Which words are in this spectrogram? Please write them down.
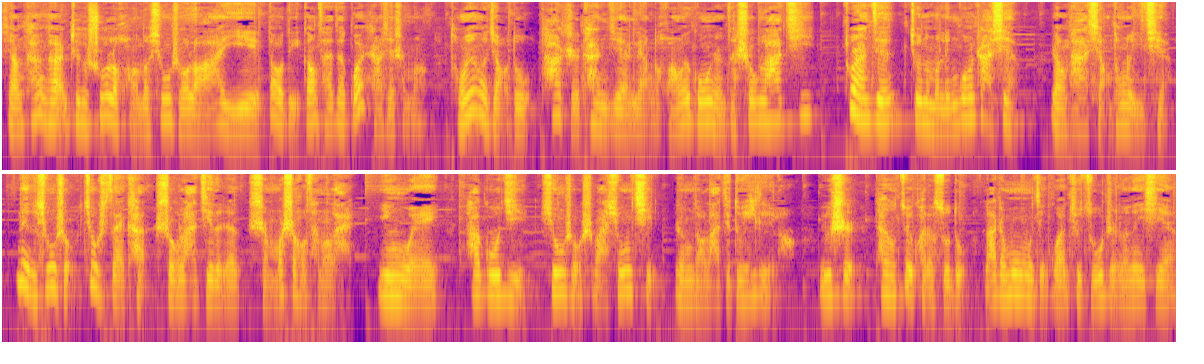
想看看这个说了谎的凶手老阿姨到底刚才在观察些什么。同样的角度，他只看见两个环卫工人在收垃圾。突然间，就那么灵光乍现，让他想通了一切。那个凶手就是在看收垃圾的人什么时候才能来，因为他估计凶手是把凶器扔到垃圾堆里了。于是他用最快的速度拉着木木警官去阻止了那些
